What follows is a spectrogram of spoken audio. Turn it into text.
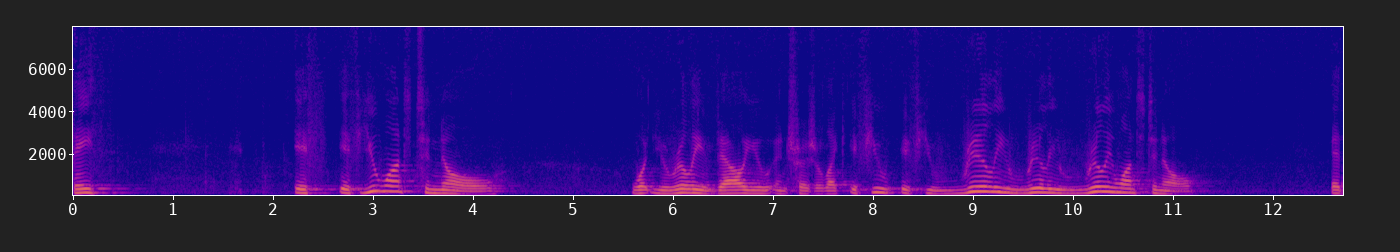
Faith, if, if you want to know what you really value and treasure, like if you, if you really, really, really want to know at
